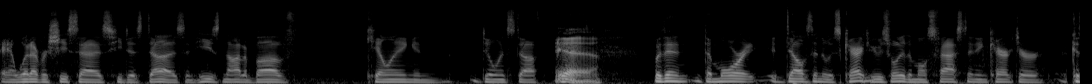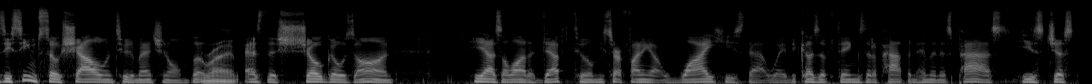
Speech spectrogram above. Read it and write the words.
and whatever she says, he just does, and he's not above killing and doing stuff. And, Yeah. But then the more it delves into his character, he mm-hmm. was really the most fascinating character because he seems so shallow and two dimensional. But Right. as the show goes on, he has a lot of depth to him. You start finding out why he's that way because of things that have happened to him in his past. He's just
